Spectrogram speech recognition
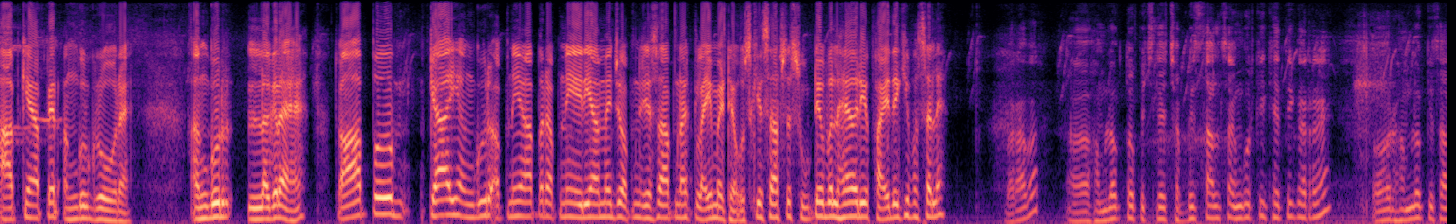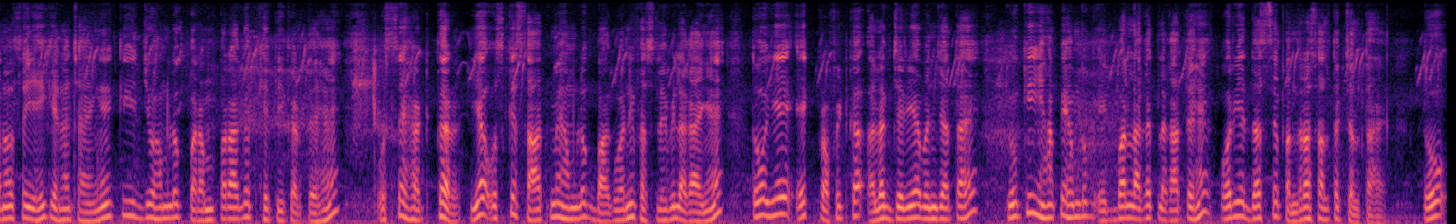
आपके यहाँ पर अंगूर ग्रो हो रहा है। अंगूर लग रहा है तो आप क्या ये अंगूर अपने यहाँ पर अपने एरिया में जो अपने जैसा अपना क्लाइमेट है उसके हिसाब से सूटेबल है और ये फ़ायदे की फ़सल है? बराबर। आ, हम लोग तो पिछले 26 साल से अंगूर की खेती कर रहे हैं और हम लोग किसानों से यही कहना चाहेंगे कि जो हम लोग परंपरागत खेती करते हैं उससे हटकर या उसके साथ में हम लोग बागवानी फ़सलें भी लगाएँगे तो ये एक प्रॉफिट का अलग ज़रिया बन जाता है क्योंकि यहाँ पे हम लोग एक बार लागत लगाते हैं और ये 10 से 15 साल तक चलता है। तो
